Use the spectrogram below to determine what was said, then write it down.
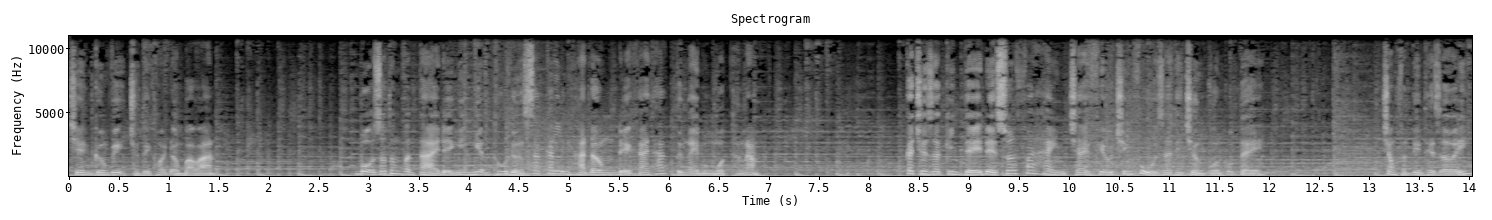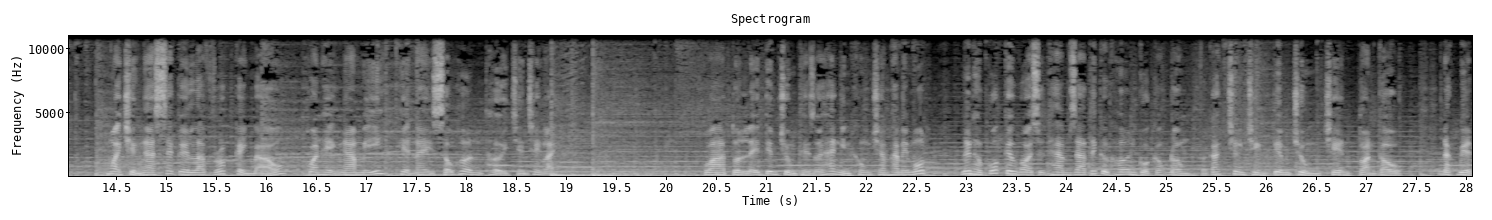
trên cương vị Chủ tịch Hội đồng Bảo an. Bộ Giao thông Vận tải đề nghị nghiệm thu đường sắt Cát Linh Hà Đông để khai thác từ ngày 1 tháng 5. Các chuyên gia kinh tế đề xuất phát hành trái phiếu chính phủ ra thị trường vốn quốc tế. Trong phần tin thế giới, Ngoại trưởng Nga Sergei Lavrov cảnh báo quan hệ Nga-Mỹ hiện nay xấu hơn thời chiến tranh lạnh. Qua tuần lễ tiêm chủng thế giới 2021, Liên Hợp Quốc kêu gọi sự tham gia tích cực hơn của cộng đồng và các chương trình tiêm chủng trên toàn cầu, đặc biệt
